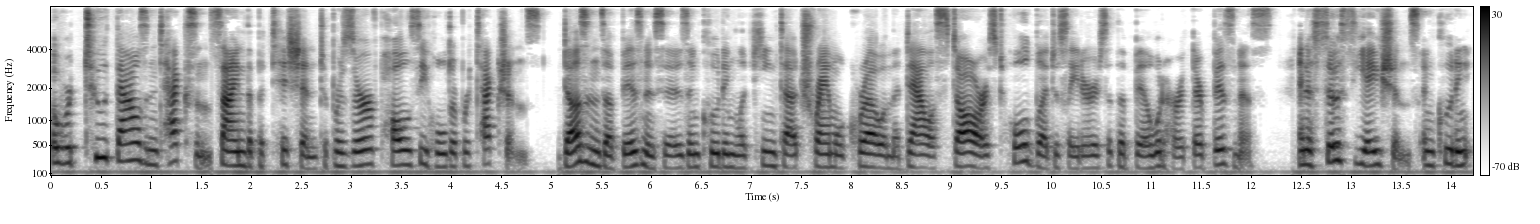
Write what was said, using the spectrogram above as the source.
Over 2,000 Texans signed the petition to preserve policyholder protections. Dozens of businesses, including La Quinta, Trammell Crow, and the Dallas Stars, told legislators that the bill would hurt their business. And associations, including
